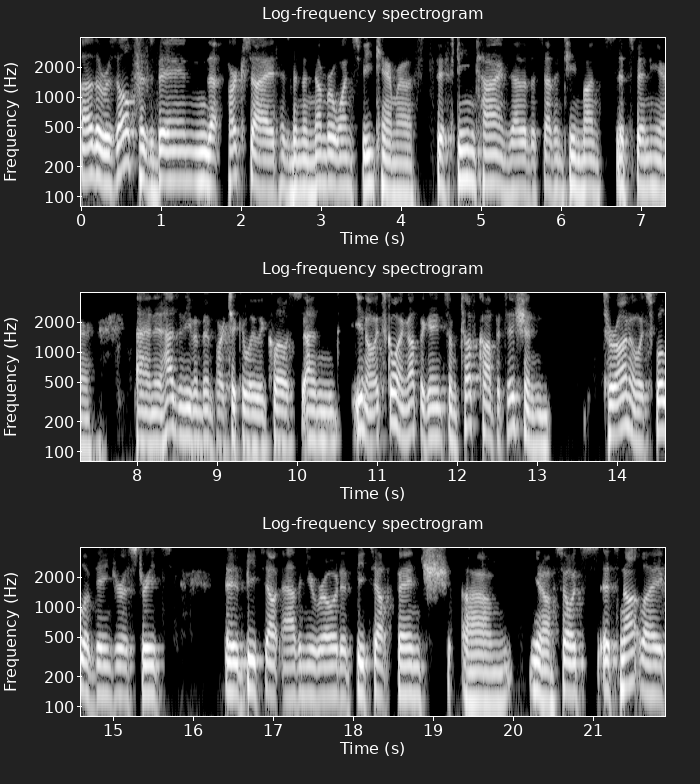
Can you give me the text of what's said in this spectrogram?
Uh, the result has been that Parkside has been the number one speed camera 15 times out of the 17 months it's been here. And it hasn't even been particularly close. And, you know, it's going up against some tough competition. Toronto is full of dangerous streets it beats out Avenue Road, it beats out Finch. Um, you know, so it's it's not like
